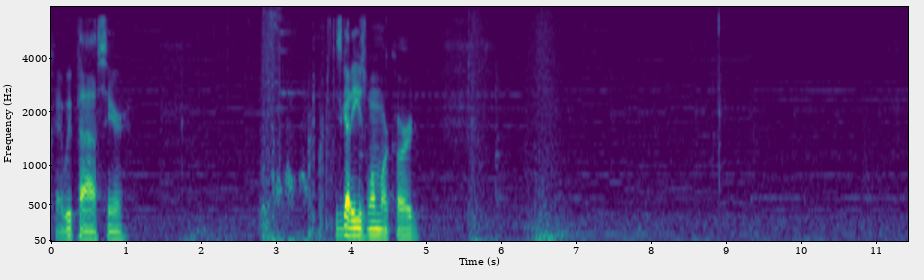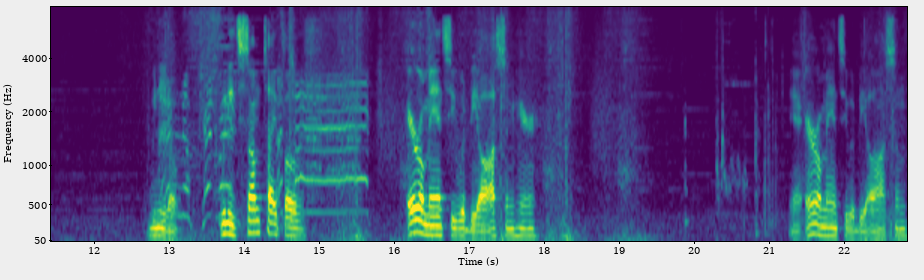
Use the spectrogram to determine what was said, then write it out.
Okay, we pass here. He's got to use one more card. We need a we need some type of aeromancy would be awesome here. Yeah, aeromancy would be awesome.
